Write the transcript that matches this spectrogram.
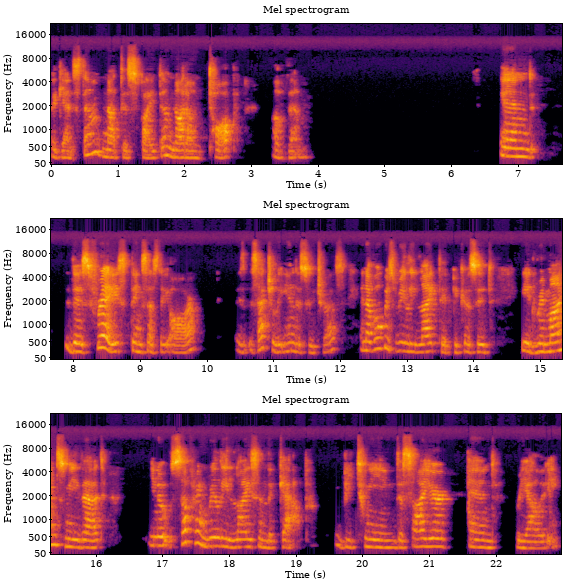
against them, not despite them, not on top of them. And this phrase, things as they are, is, is actually in the sutras. And I've always really liked it because it it reminds me that you know suffering really lies in the gap between desire and reality.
